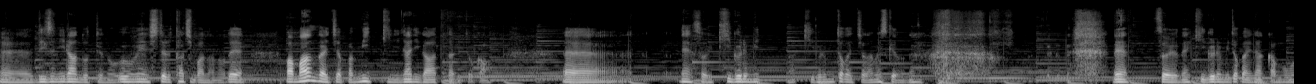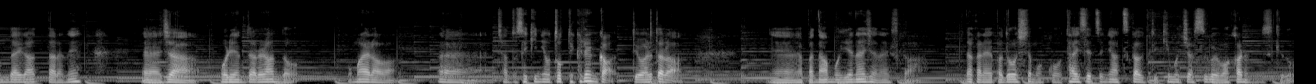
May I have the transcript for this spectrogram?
えー、ディズニーランドっていうのを運営してる立場なので、まあ、万が一やっぱミッキーに何があったりとか、えー、ね、そういう着ぐるみ、着ぐるみとか言っちゃダメですけどね。ね、そういうね、着ぐるみとかになんか問題があったらね、えー、じゃあ、オリエンタルランド、お前らは、えー、ちゃんと責任を取ってくれんかって言われたら、ね、やっぱ何も言えないじゃないですか。だからやっぱどうしてもこう大切に扱うっていう気持ちはすごいわかるんですけど。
